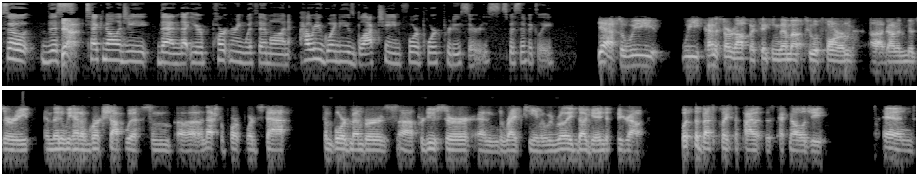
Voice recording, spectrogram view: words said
So this Yeah. technology then that you're partnering with them on, how are you going to use blockchain for pork producers specifically? Yeah, so we we kind of started off by taking them out to a farm uh, down in Missouri, and then we had a workshop with some uh, National Pork Board staff, some board members, uh, producer, and the Ripe team, and we really dug in to figure out what's the best place to pilot this technology, and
